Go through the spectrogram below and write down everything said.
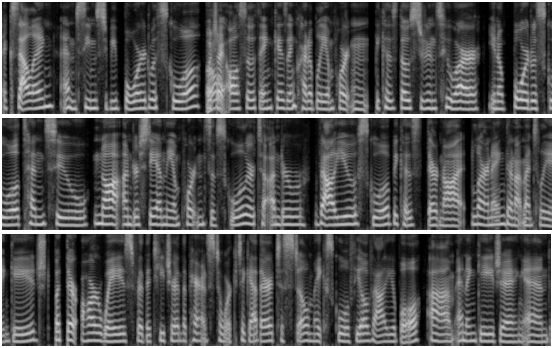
excelling and seems to be bored with school, which oh. I also think is incredibly important because those students who are, you know, bored with school tend to not understand the importance of school or to undervalue school because they're not learning, they're not mentally engaged engaged, but there are ways for the teacher and the parents to work together to still make school feel valuable um, and engaging and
